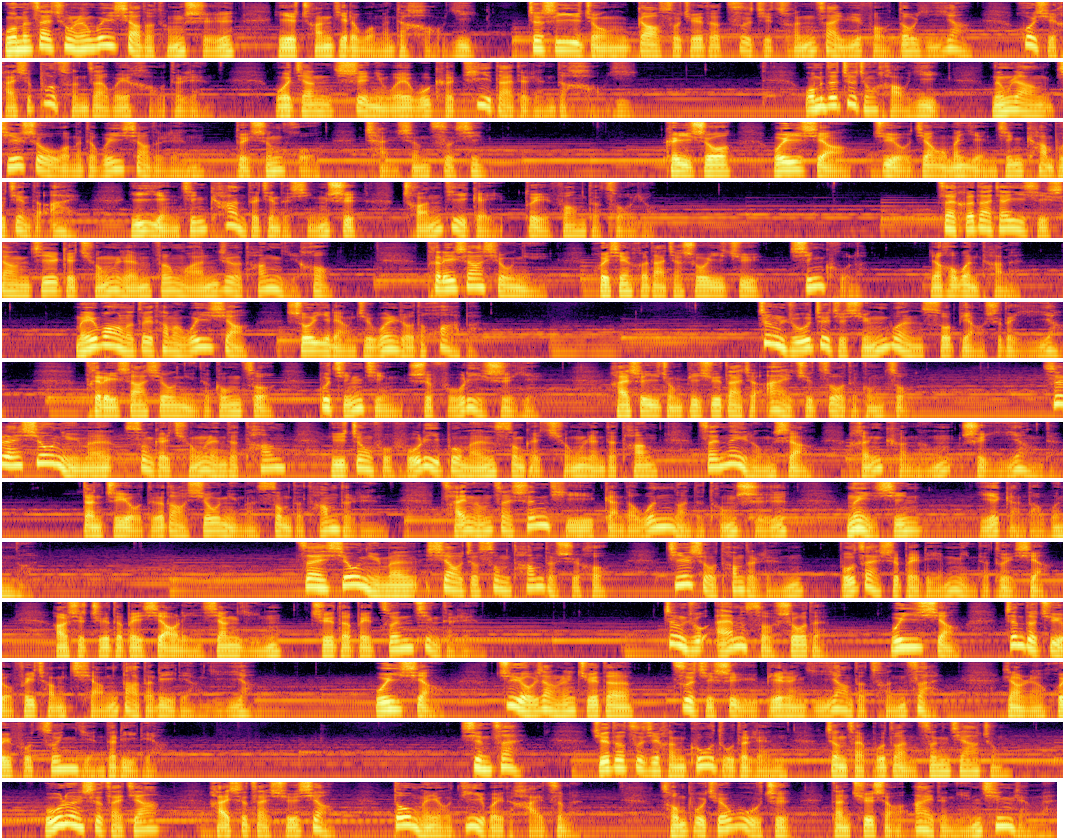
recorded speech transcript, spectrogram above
我们在冲人微笑的同时，也传递了我们的好意。这是一种告诉觉得自己存在与否都一样，或许还是不存在为好的人。我将视你为无可替代的人的好意。我们的这种好意，能让接受我们的微笑的人对生活产生自信。可以说，微笑具有将我们眼睛看不见的爱，以眼睛看得见的形式传递给对方的作用。在和大家一起上街给穷人分完热汤以后，特蕾莎修女会先和大家说一句“辛苦了”，然后问他们。没忘了对他们微笑，说一两句温柔的话吧。正如这句询问所表示的一样，特蕾莎修女的工作不仅仅是福利事业，还是一种必须带着爱去做的工作。虽然修女们送给穷人的汤与政府福利部门送给穷人的汤在内容上很可能是一样的，但只有得到修女们送的汤的人，才能在身体感到温暖的同时。内心也感到温暖。在修女们笑着送汤的时候，接受汤的人不再是被怜悯的对象，而是值得被笑脸相迎、值得被尊敬的人。正如 M 所说的，微笑真的具有非常强大的力量一样，微笑具有让人觉得自己是与别人一样的存在，让人恢复尊严的力量。现在。觉得自己很孤独的人正在不断增加中，无论是在家还是在学校，都没有地位的孩子们，从不缺物质但缺少爱的年轻人们，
